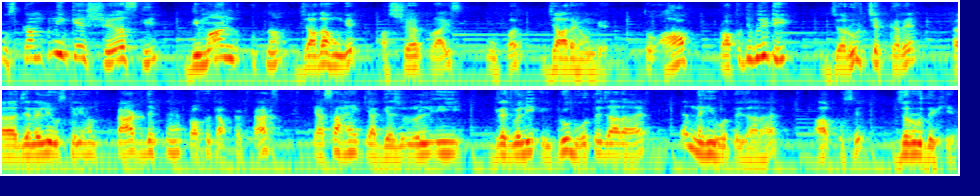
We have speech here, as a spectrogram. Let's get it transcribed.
उस कंपनी के शेयर्स की डिमांड उतना ज़्यादा होंगे और शेयर प्राइस ऊपर जा रहे होंगे। तो आप प्रॉफिटेबिलिटी ज़रूर चेक करें। जनरली उसके लिए हम पैट देखते हैं प्रॉफिट आफ्टर टैक्स कैसा है, क्या ग्रेजुअली ग्रेजुअली इंप्रूव होते जा रहा है या नहीं होते जा रहा है, आप उसे ज़रूर देखिए।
